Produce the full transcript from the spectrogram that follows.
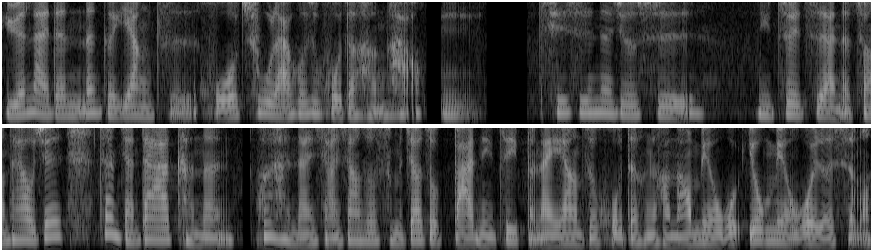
原来的那个样子活出来，或是活得很好，嗯，其实那就是。你最自然的状态，我觉得这样讲，大家可能会很难想象，说什么叫做把你自己本来样子活得很好，然后没有为又没有为了什么。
